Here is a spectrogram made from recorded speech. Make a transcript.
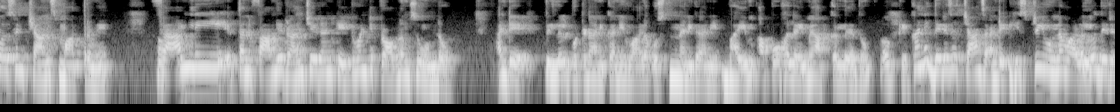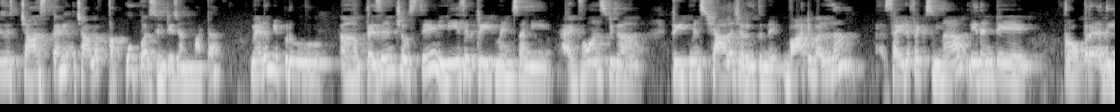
పర్సెంట్ ఛాన్స్ మాత్రమే. ఫ్యామిలీ తన ఫ్యామిలీ రన్ చేయడానికి ఎటువంటి ప్రాబ్లమ్స్ ఉండవు. అంటే పిల్లలు పుట్టడానికి కానీ వాళ్ళకు వస్తుందని కానీ భయం అపోహలు ఏమీ అక్కర్లేదు. ఓకే. కానీ దెర్ ఇస్ అ ఛాన్స్ అంటే హిస్టరీ ఉన్న వాళ్ళలో దెర్ ఇస్ అ ఛాన్స్ కానీ చాలా తక్కువ పర్సంటేజ్ అన్నమాట. మేడం ఇప్పుడు ప్రజెంట్ చూస్తే లేజర్ ట్రీట్మెంట్స్ అని అడ్వాన్స్డ్గా ట్రీట్మెంట్స్ చాలా జరుగుతున్నాయి. వాటి వల్ల సైడ్ ఎఫెక్ట్స్ ఉన్నా లేదంటే ప్రాపర్ అది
